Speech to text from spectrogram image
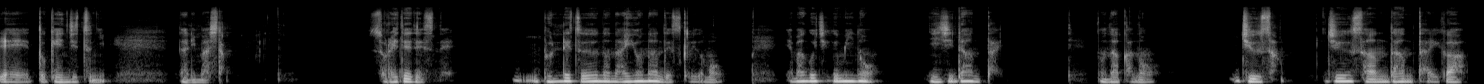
えっ、と、現実になりました。それでですね、分裂の内容なんですけれども、山口組の二次団体の中の13、13団体が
